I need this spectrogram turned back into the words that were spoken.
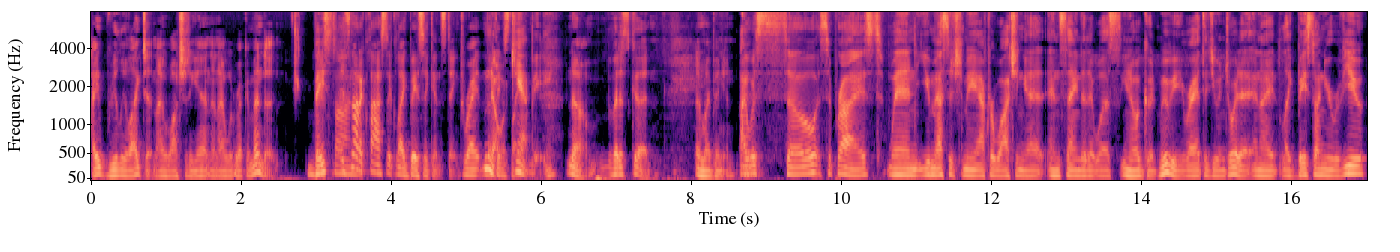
I really liked it and I would watch it again and I would recommend it. Based on It's not a classic like Basic Instinct, right? no, it can't be. No, but it's good, in my opinion. I was so surprised when you messaged me after watching it and saying that it was, you know, a good movie, right? That you enjoyed it. And I like based on your review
